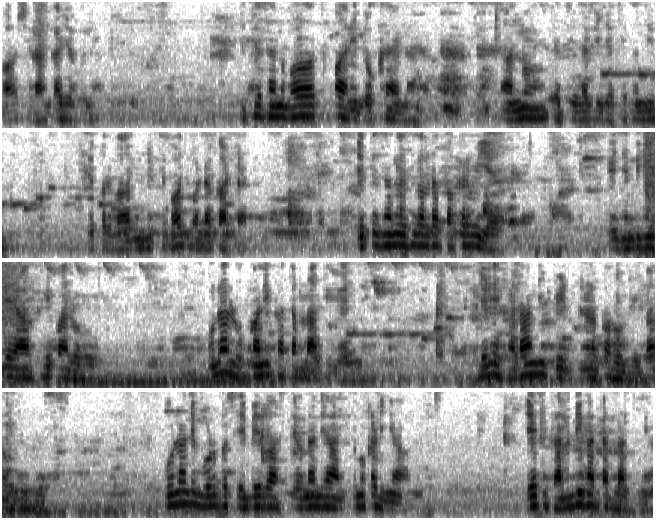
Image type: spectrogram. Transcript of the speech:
ਬਹੁਤ ਸ਼ਲਾਘਾਯੋਗ ਨੇ। ਜਿੱਥੇ ਸਾਨੂੰ ਬਹੁਤ ਭਾਰੀ ਦੁੱਖ ਹੈ ਇਹਨਾਂ ਸਾਨੂੰ ਜੱਥੇ ਸਾਡੀ ਜਥੇਬੰਦੀ ਤੇ ਪਰਿਵਾਰ ਨੂੰ ਜਿੱਥੇ ਬਹੁਤ ਵੱਡਾ ਘਾਟਾ ਹੈ। ਇੱਥੇ ਸਾਨੂੰ ਇਸ ਗੱਲ ਦਾ ਫਕਰ ਵੀ ਹੈ ਕਿ ਜ਼ਿੰਦਗੀ ਦੇ ਆਖਰੀ ਪਲ ਉਹ ਉਹਨਾਂ ਲੋਕਾਂ ਦੀ ਖਤਰ ਲਾ ਕੇ ਗਏ ਨੇ। ਜਿਹੜੇ ਹੜ੍ਹਾਂ ਦੀ ਪੀੜ ਨਾਲ ਘਰੋਂ ਬੇਘਰ ਹੋ ਗਏ ਸੀ ਉਹਨਾਂ ਦੇ ਮੁੜ ਬਸੇਬੇ ਵਾਸਤੇ ਉਹਨਾਂ ਦੀਆਂ ਅੰਤਮ ਘੜੀਆਂ ਇਸ ਗੱਲ ਦੀ ਖਾਤਰ ਲੱਗੀਆਂ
